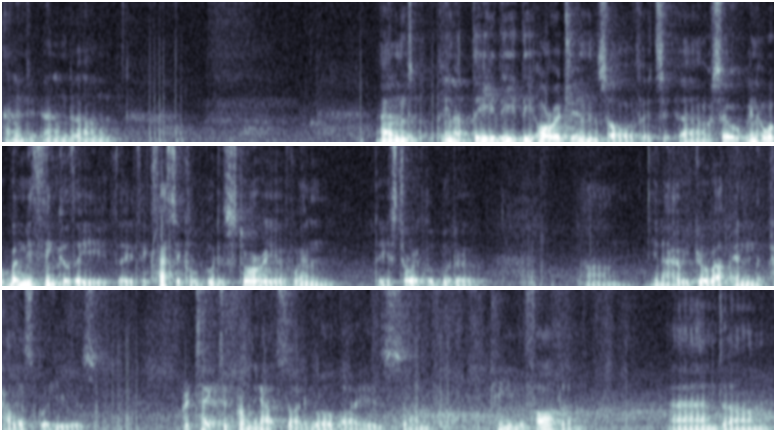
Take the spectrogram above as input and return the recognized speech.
and it, and um, and you know the, the, the origins of it. Uh, so you know when we think of the, the, the, classical Buddhist story of when the historical Buddha, um, you know how he grew up in the palace where he was protected from the outside world by his um, king, the father, and um,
